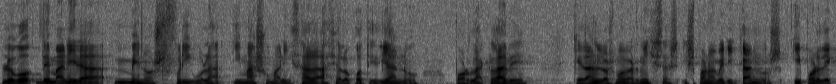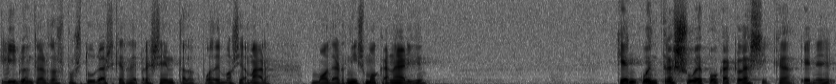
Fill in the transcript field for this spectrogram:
luego de manera menos frívola y más humanizada hacia lo cotidiano por la clave que dan los modernistas hispanoamericanos y por el equilibrio entre las dos posturas que representa lo que podemos llamar modernismo canario, que encuentra su época clásica en, el,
